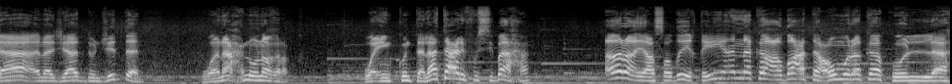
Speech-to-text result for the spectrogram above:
لا أنا جاد جدا ونحن نغرق. وإن كنت لا تعرف السباحة أرى يا صديقي أنك أضعت عمرك كله.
